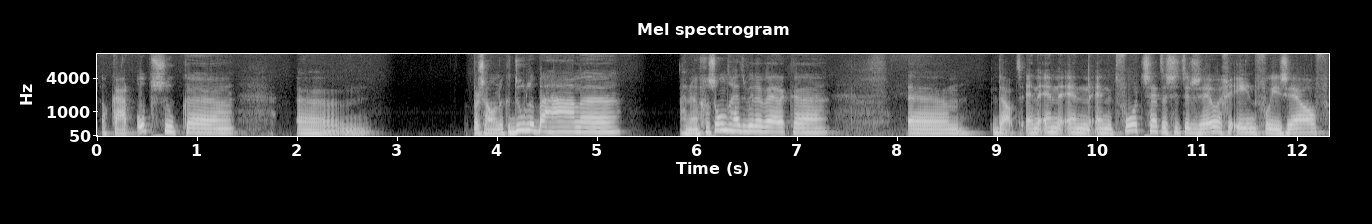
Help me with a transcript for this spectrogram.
elkaar opzoeken, ehm, persoonlijke doelen behalen, aan hun gezondheid willen werken. Ehm, dat. En, en, en, en het voortzetten zit er dus heel erg in voor jezelf.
